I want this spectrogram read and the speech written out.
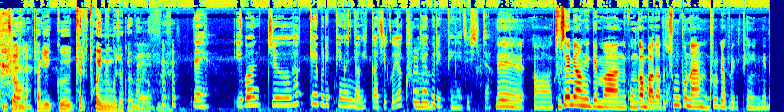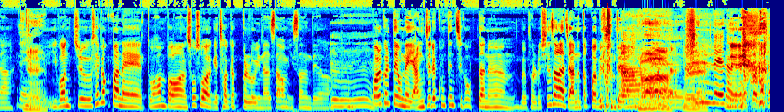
그렇죠. 자기 그 캐릭터가 있는 거죠, 그야말로. 네. 네. 네. 이번 주 학계 브리핑은 여기까지고요. 쿨계 음. 브리핑 해주시죠. 네, 어, 두세 명에게만 공감받아도 충분한 쿨게 브리핑입니다. 네. 네. 이번 주 새벽반에 또 한 번 소소하게 저격글로 인한 싸움이 있었는데요. 음. 뻘글 때문에 양질의 콘텐츠가 없다는 뭐 별로 신선하지 않은 떡밥이었는데요. 아, 아, 네. 네. 신내 나는 네. 떡밥이죠.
